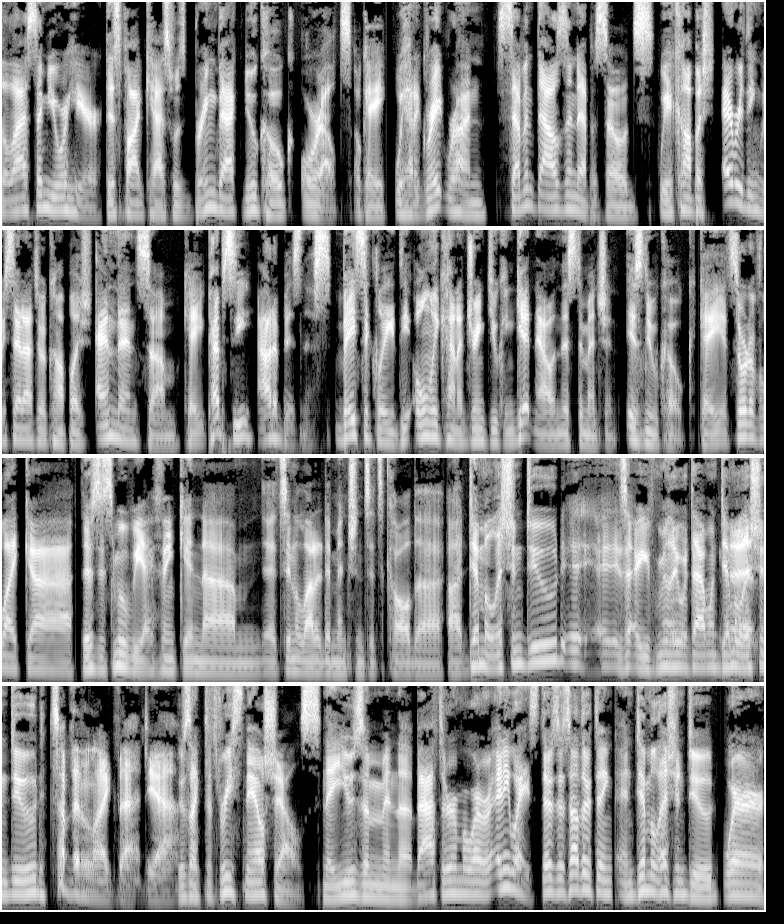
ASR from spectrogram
The last time you were here, this podcast was Bring Back New Coke or Else. Okay. We had a great run, 7,000 episodes. We accomplished everything we set out to accomplish and then some. Okay. Pepsi out of business. Basically, the only kind of drink you can get now in this dimension is New Coke. Okay. It's sort of like, uh, there's this movie, I think, in, um, it's in a lot of dimensions. It's called, uh, uh Demolition Dude. Is, are you familiar with that one? Demolition Dude? Something like that, yeah. There's like the three snail shells. They use them in the bathroom or whatever. Anyways, there's this other thing, and Demolition Dude dude, where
